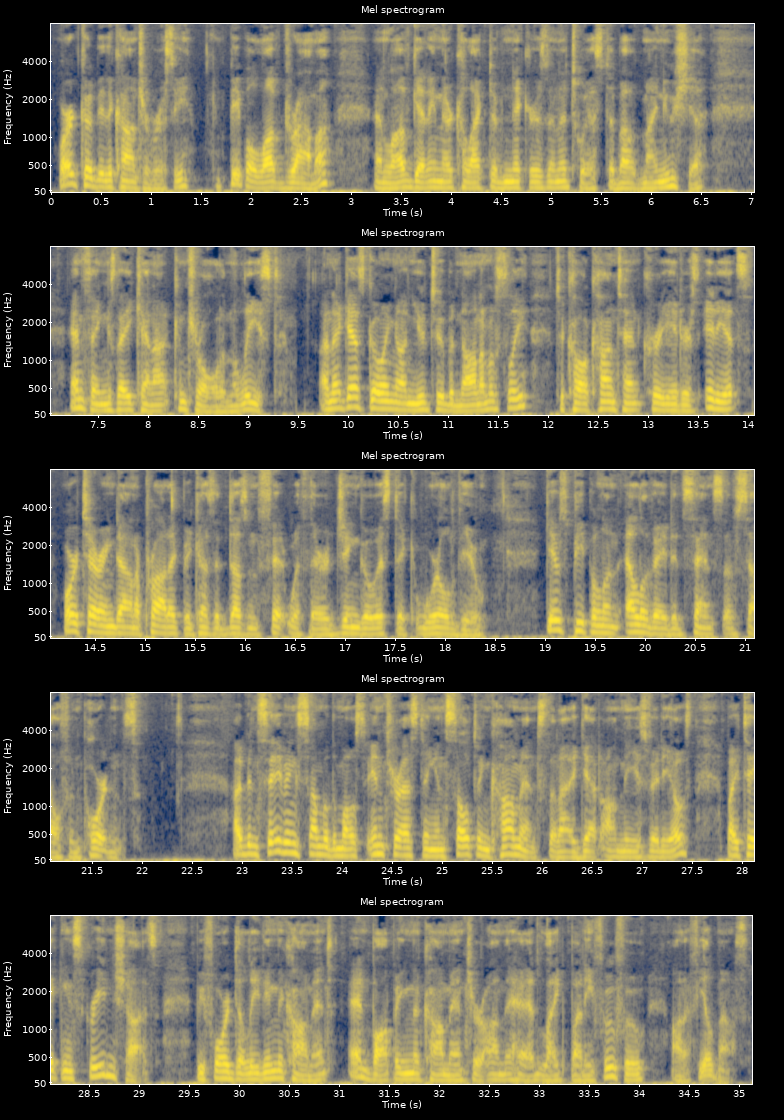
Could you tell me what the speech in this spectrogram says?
Or it could be the controversy. People love drama and love getting their collective knickers in a twist about minutiae and things they cannot control in the least. And I guess going on YouTube anonymously to call content creators idiots or tearing down a product because it doesn't fit with their jingoistic worldview gives people an elevated sense of self-importance. I've been saving some of the most interesting insulting comments that I get on these videos by taking screenshots before deleting the comment and bopping the commenter on the head like Bunny Foo Foo on a field mouse.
